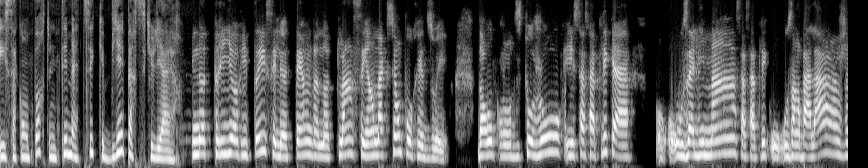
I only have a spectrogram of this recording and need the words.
et ça comporte une thématique bien particulière. Notre priorité, c'est le thème de notre plan, c'est en action pour réduire. Donc, on dit toujours, et ça s'applique à aux aliments, ça s'applique aux, emballages.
